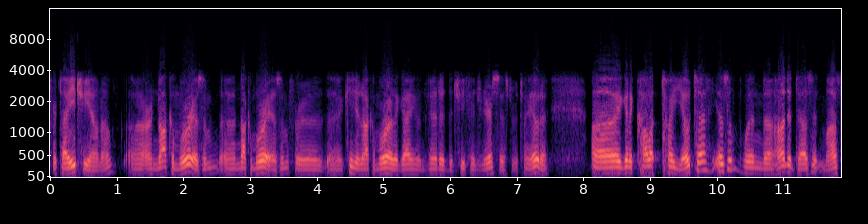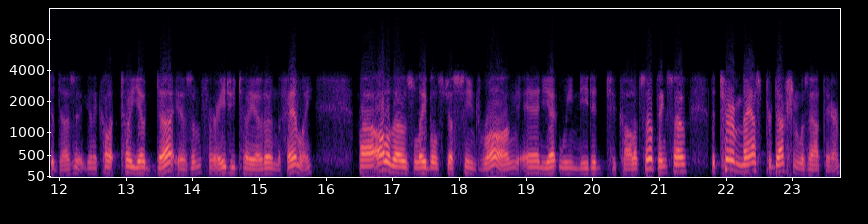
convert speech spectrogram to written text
for Taiichi Ohno, uh, or Nakamuraism, uh, Nakamuraism for uh, Kenya Nakamura, the guy who invented the chief engineer system at Toyota. Uh, you're going to call it Toyotaism when uh, Honda does it, Mazda does it. You're going to call it Toyodaism for Eiji Toyoda and the family. Uh, all of those labels just seemed wrong, and yet we needed to call it something. So the term mass production was out there.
